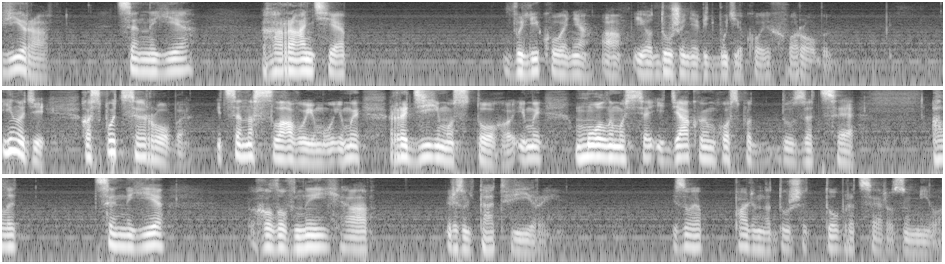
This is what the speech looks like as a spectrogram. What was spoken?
віра це не є гарантія вилікування а, і одужання від будь-якої хвороби. Іноді Господь це робить, і це на славу йому, і ми радіємо з того, і ми молимося і дякуємо Господу за це. Але це не є головний а, результат віри. І Зоя Павлівна дуже добре це розуміла.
